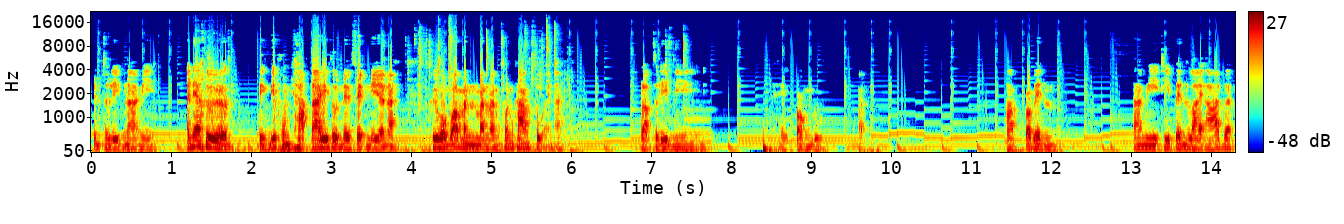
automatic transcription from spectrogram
เป็นสลิปนามิอันนี้คือสิ่งที่ผมอยากได้ที่สุดในเซตนี้นะ คือผมว่ามันมันมันค่อนข้างสวยนะสำหรับสลิปนี้ ให้กล้องดูครับครับก็เป็นนามิที่เป็นลายอาร์ตแบบ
